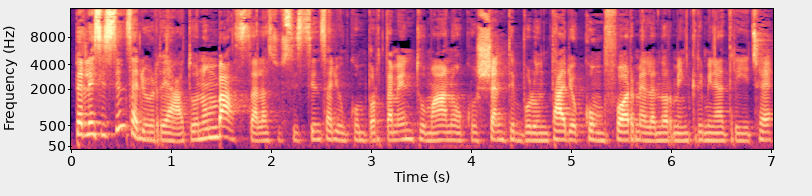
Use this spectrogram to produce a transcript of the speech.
Per l'esistenza di un reato non basta la sussistenza di un comportamento umano cosciente e volontario conforme alla norma incriminatrice,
